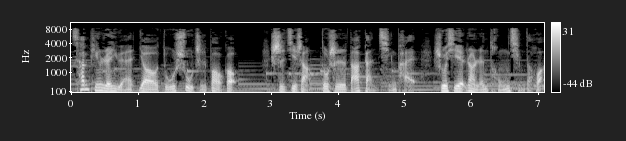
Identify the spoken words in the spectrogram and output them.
参评人员要读述职报告，实际上都是打感情牌，说些让人同情的话。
